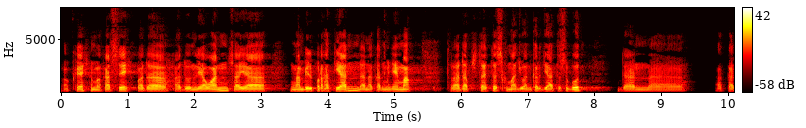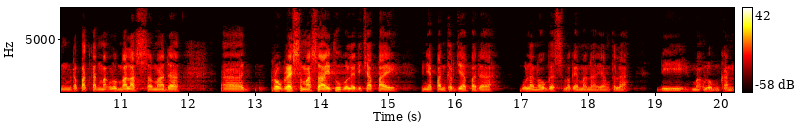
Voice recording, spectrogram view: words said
Okey, terima kasih kepada Adun Liawan. Saya mengambil perhatian dan akan menyemak terhadap status kemajuan kerja tersebut dan uh, akan mendapatkan maklum balas sama ada uh, progres semasa itu boleh dicapai penyiapan kerja pada bulan Ogos bagaimana yang telah dimaklumkan.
